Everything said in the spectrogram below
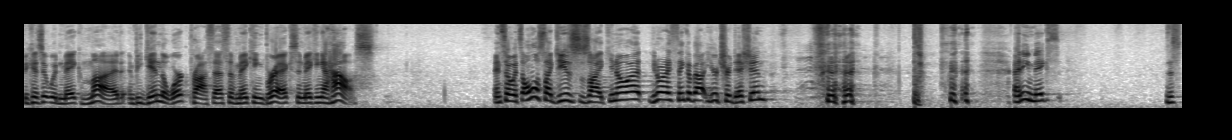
because it would make mud and begin the work process of making bricks and making a house. And so it's almost like Jesus is like, you know what? You know what I think about your tradition? and he makes this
